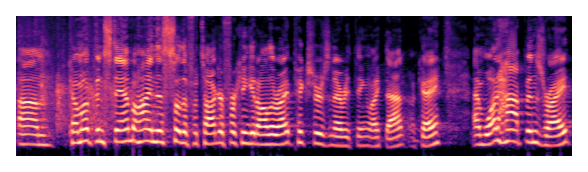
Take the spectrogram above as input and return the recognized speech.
um, come up and stand behind this so the photographer can get all the right pictures and everything like that, okay? And what happens, right,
